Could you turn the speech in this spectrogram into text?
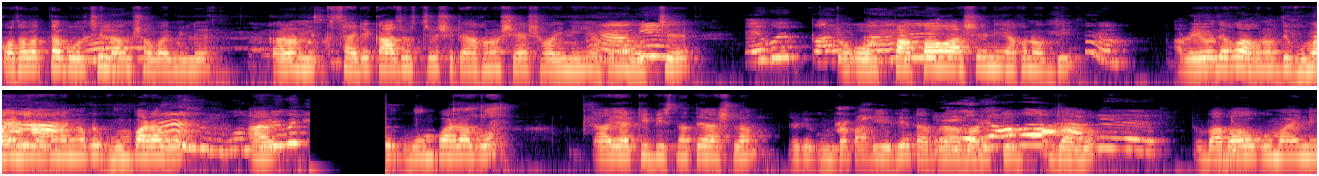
কথাবার্তা বলছিলাম সবাই মিলে। কারণ সাইডে কাজ হচ্ছে, সেটা এখনও শেষ হয়নি, এখনও হচ্ছে। তো ওর পাপাও আসেনি এখন অবধি। আর এও দেখো এখন অবধি ঘুমায়নি, এখন আমি ওকে ঘুম পাড়াবো। আর ঘুম পাড়াবো। তাই আর কি বিছনাতে আসলাম। একে ঘুমটা পাড়িয়ে দিয়ে তারপর আবার একটু যাব। তো বাবাও ঘুমায়নি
